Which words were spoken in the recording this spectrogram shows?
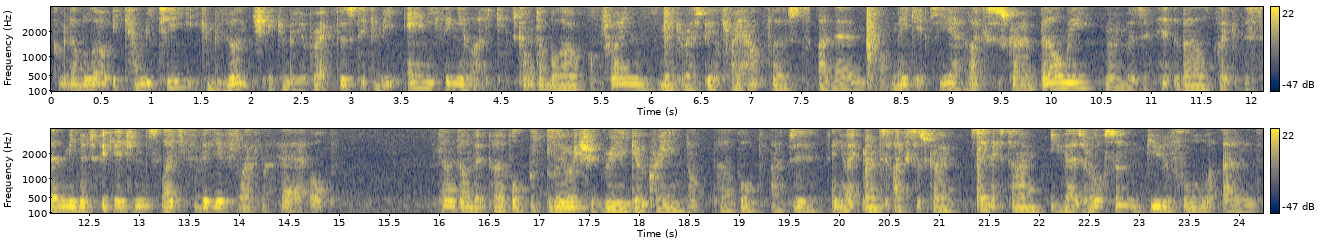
comment down below. It can be tea, it can be lunch, it can be a breakfast, it can be anything you like. Just comment down below. I'll try and make a recipe, I'll try it out first, and then I'll make it. So yeah, like and subscribe, bell me, remember to hit the bell, click the send me notifications, like the video if you like my hair up. Kind of gone a bit purple. It was blue, it should really go green, not purple. Anyway, remember to like and subscribe. See you next time. You guys are awesome, beautiful, and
